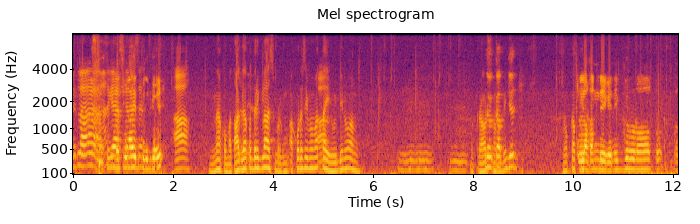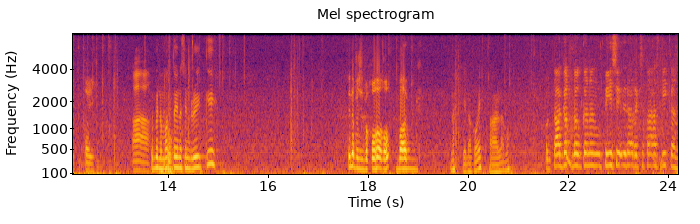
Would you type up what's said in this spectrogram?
Wait lang, ah. Sige, That's sige. sige. guy. Ah, Na, kung mataga ko diri glass, ako na si mamatay, huy binuang. Mag-crouch Look na up. Wala ka hindi, kay negro na ako. Patay. ah. Sabi, namatay na si Ricky. Di na pa dyan makuha ko. Bag. Nah, yun ako eh. Hala mo. Pagtagak daw ka ng PC nila Rick sa taas gikan.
